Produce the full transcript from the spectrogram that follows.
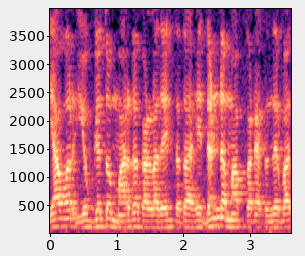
यावर योग्य तो मार्ग काढला जाईल. तथा हे दंड माफ करण्यासंदर्भात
